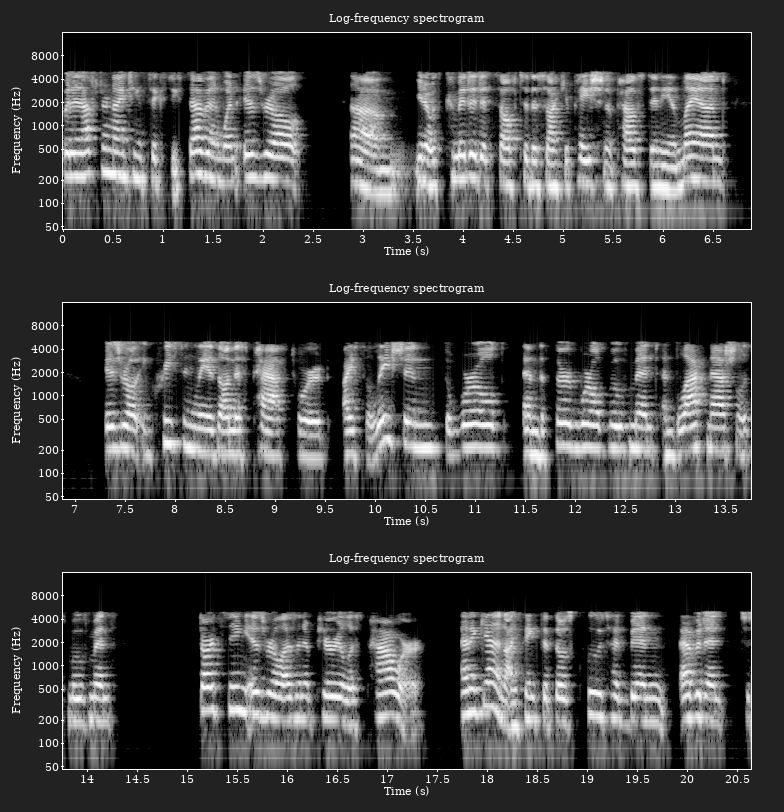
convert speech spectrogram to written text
But after 1967, when Israel, um, you know, committed itself to this occupation of Palestinian land, Israel increasingly is on this path toward isolation. The world and the Third World movement and Black nationalist movements start seeing Israel as an imperialist power. And again, I think that those clues had been evident to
